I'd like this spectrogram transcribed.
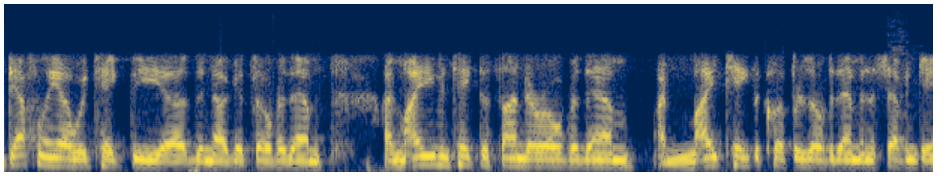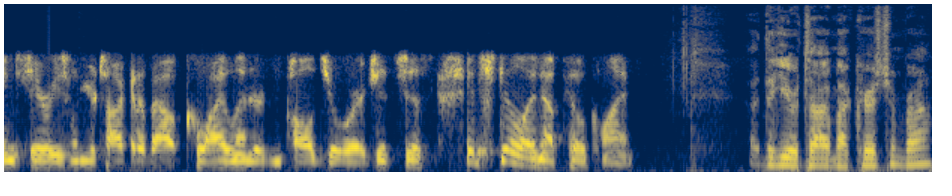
definitely I would take the uh, the Nuggets over them. I might even take the Thunder over them. I might take the Clippers over them in a seven game series when you're talking about Kawhi Leonard and Paul George. It's just it's still an uphill climb. I think you were talking about Christian Braun.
